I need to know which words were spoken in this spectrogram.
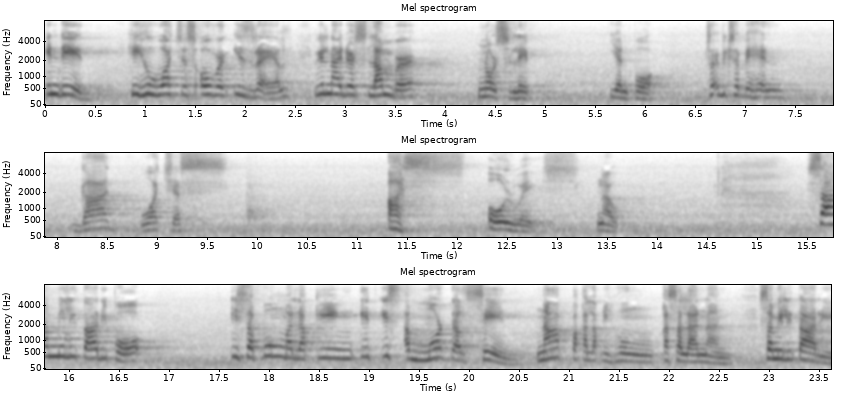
Indeed, he who watches over Israel will neither slumber nor sleep. Yan po. So, ibig sabihin, God watches us always. Now, sa military po, isa pong malaking, it is a mortal sin, napakalakihong kasalanan sa military.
